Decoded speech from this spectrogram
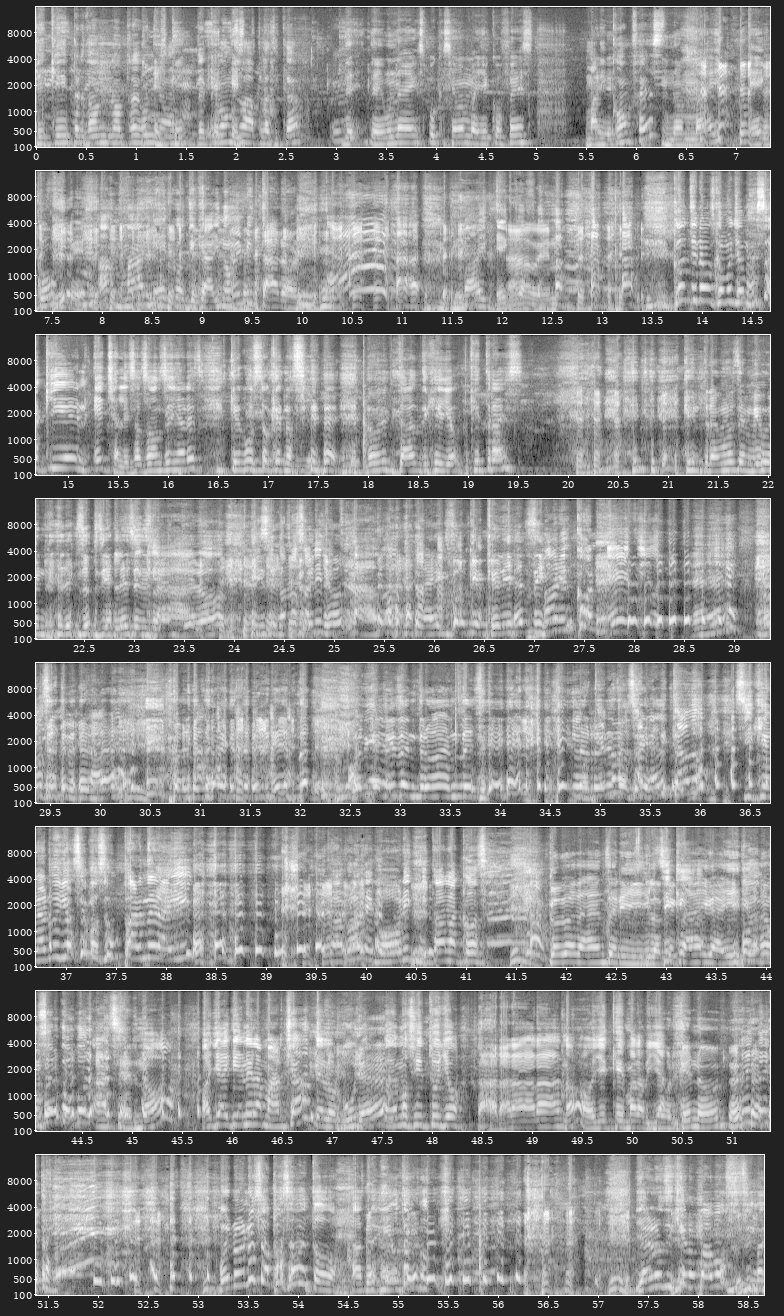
¿De qué? Perdón, no traigo Es que- ¿De qué vamos es- a platicar? De, de una expo que se llama Mayeco Fest. ¿Maricón Fest? No, My Eco Fest. Ah, Mike Eco. Dije, ay, no me invitaron. Ah, Mike Eco. Ah, bueno. Continuamos con mucho más aquí en Échale Sazón, señores. Qué gusto que nos no me invitaron. Dije yo, ¿qué traes? que entramos en vivo en redes sociales. en Claro. Y si no nos han invitado. a La expo que quería así. Maricón, eh, tío. ¿Eh? No han De verdad. Por eso me estoy riendo. Porque Luis entró antes en las ¿Por qué redes no nos han sociales. invitado? Si Gerardo y yo hacemos un partner ahí. Carro alegórico y toda la cosa. Gogo Dancer y lo Sí, que claro. caiga ahí. Podemos ser como dancer, ¿no? Oye, ahí viene la marcha del orgullo. Ya. Podemos ir tú y yo. Tararara, ¿no? Oye, qué maravilla. ¿Por qué no? bueno, hoy nos ha pasado de todo. Hasta que otros nos- Ya nos dijeron, vamos. No,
